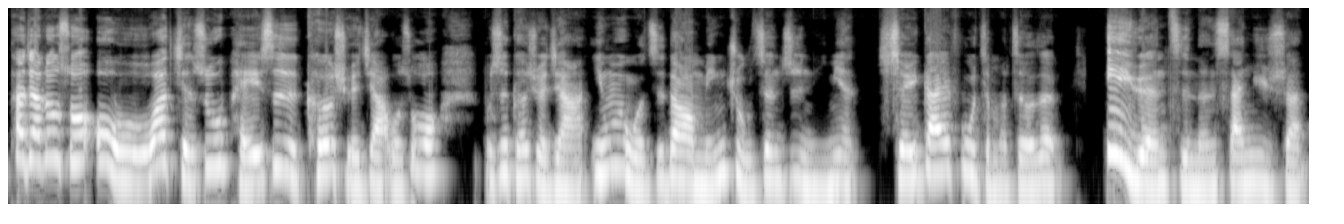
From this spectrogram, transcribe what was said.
大家都说哦，我要简书培是科学家，我说不是科学家，因为我知道民主政治里面谁该负怎么责任，议员只能删预算。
